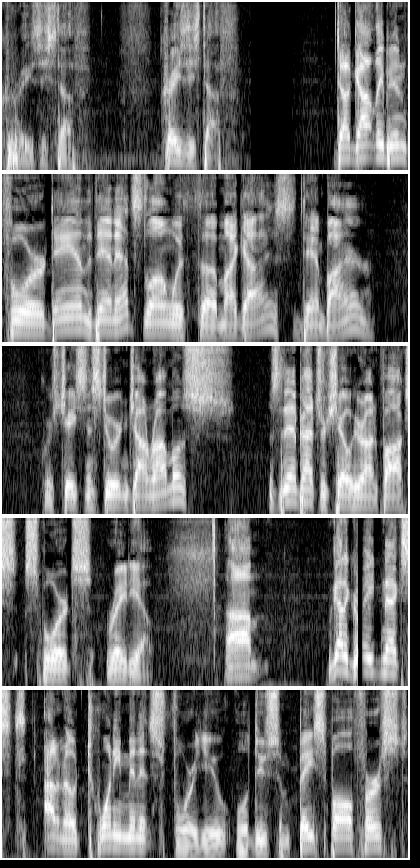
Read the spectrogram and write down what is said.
Crazy stuff. Crazy stuff. Doug Gottlieb in for Dan, the Danettes, along with uh, my guys, Dan Beyer, of course, Jason Stewart and John Ramos. It's the Dan Patrick Show here on Fox Sports Radio. Um, we got a great next, I don't know, 20 minutes for you. We'll do some baseball first,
